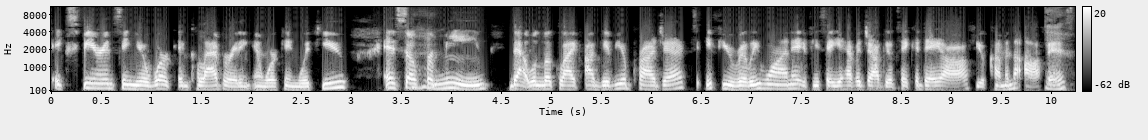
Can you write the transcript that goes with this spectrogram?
experiencing your work and collaborating and working with you. And so mm-hmm. for me, that would look like I'll give you a project if you really want it. If you say you have a job, you'll take a day off, you'll come in the office,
